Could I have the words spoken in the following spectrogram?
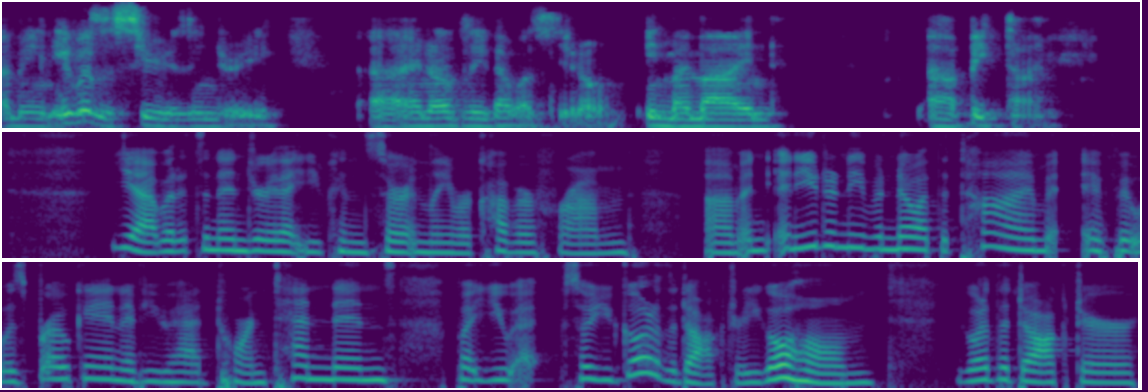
I mean, it was a serious injury, uh, and obviously that was you know in my mind, uh, big time. Yeah, but it's an injury that you can certainly recover from. Um, and, and you didn't even know at the time if it was broken, if you had torn tendons. But you, so you go to the doctor, you go home, you go to the doctor,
